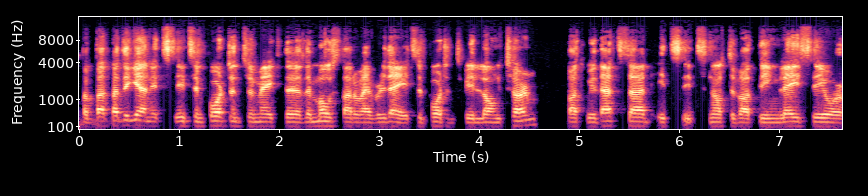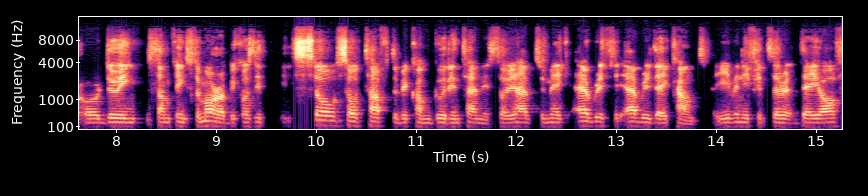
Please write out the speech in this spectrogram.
but, but but again, it's it's important to make the, the most out of every day. It's important to be long term. But with that said, it's it's not about being lazy or, or doing some things tomorrow because it, it's so so tough to become good in tennis. So you have to make every every day count, even if it's a day off,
